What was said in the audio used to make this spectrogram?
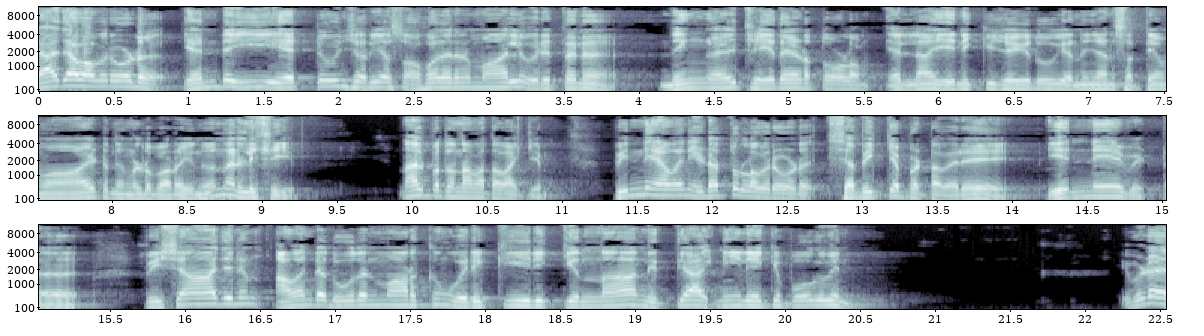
രാജാവ് അവരോട് എന്റെ ഈ ഏറ്റവും ചെറിയ സഹോദരന്മാരിൽ ഒരുത്തന് നിങ്ങൾ ചെയ്തയിടത്തോളം എല്ലാം എനിക്ക് ചെയ്തു എന്ന് ഞാൻ സത്യമായിട്ട് നിങ്ങളോട് പറയുന്നു എന്ന് അരളി ചെയ്യും. നാൽപ്പത്തൊന്നാമത്തെ വാക്യം പിന്നെ അവൻ ഇടത്തുള്ളവരോട് ശപിക്കപ്പെട്ടവരെ എന്നെ വിട്ട് പിശാചിനും അവന്റെ ദൂതന്മാർക്കും ഒരുക്കിയിരിക്കുന്ന നിത്യാഗ്നിയിലേക്ക് പോകുവിൻ. ഇവിടെ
